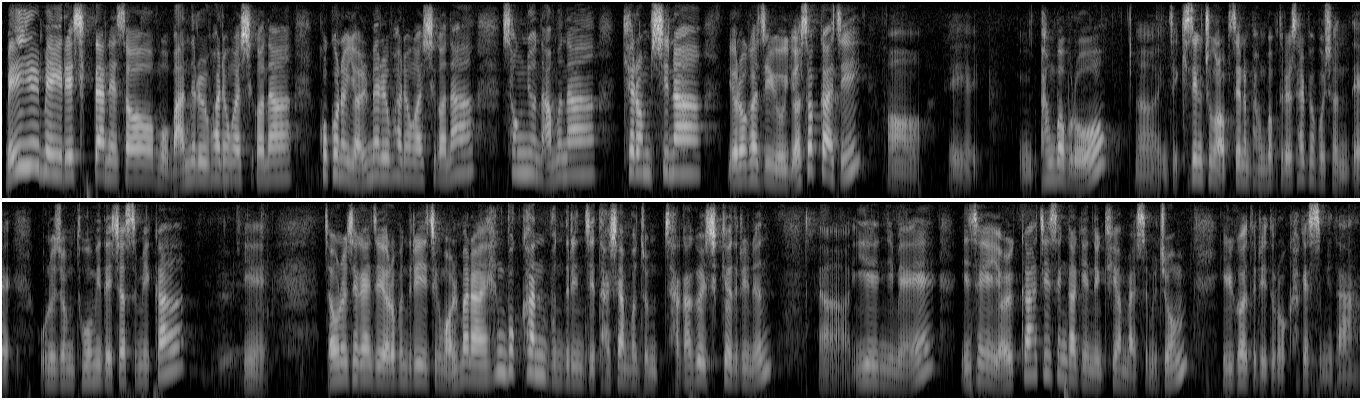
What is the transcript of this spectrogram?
매일매일의 식단에서 뭐 마늘을 활용하시거나 코코넛 열매를 활용하시거나 석류 나무나 캐럼 씨나 여러 가지 요 여섯 가지 어, 예, 음, 방법으로 어, 이제 기생충을 없애는 방법들을 살펴보셨는데 오늘 좀 도움이 되셨습니까? 예. 자, 오늘 제가 이제 여러분들이 지금 얼마나 행복한 분들인지 다시 한번 좀 자각을 시켜드리는 어, 이혜님의 인생의 열 가지 생각이 있는 귀한 말씀을 좀 읽어드리도록 하겠습니다.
